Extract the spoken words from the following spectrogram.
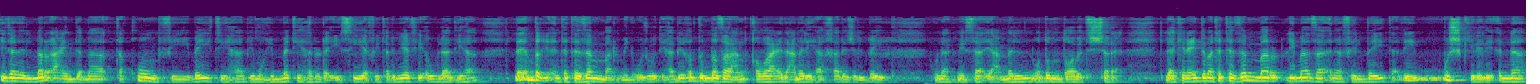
إذا المرأة عندما تقوم في بيتها بمهمتها الرئيسية في تربية أولادها لا ينبغي أن تتذمر من وجودها بغض النظر عن قواعد عملها خارج البيت. هناك نساء يعملن وضمن ضوابط الشرع. لكن عندما تتذمر لماذا أنا في البيت؟ هذه مشكلة لأن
